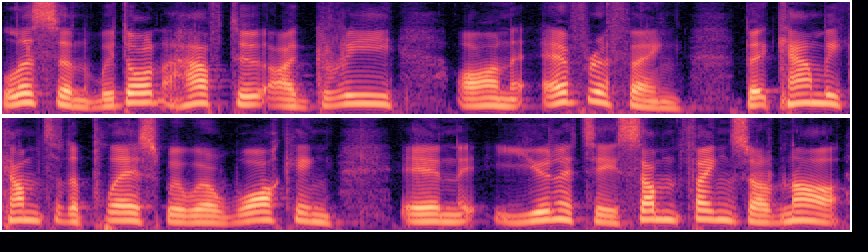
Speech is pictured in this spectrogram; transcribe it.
Listen, we don't have to agree on everything, but can we come to the place where we're walking in unity? Some things are not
